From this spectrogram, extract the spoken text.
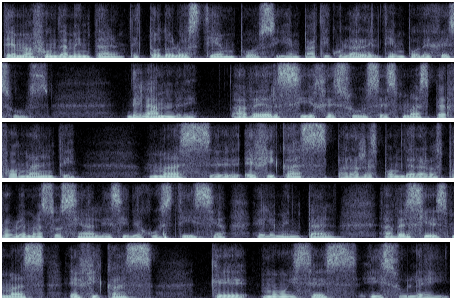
tema fundamental de todos los tiempos y en particular el tiempo de Jesús, del hambre, a ver si Jesús es más performante, más eh, eficaz para responder a los problemas sociales y de justicia elemental, a ver si es más eficaz que Moisés y su ley.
